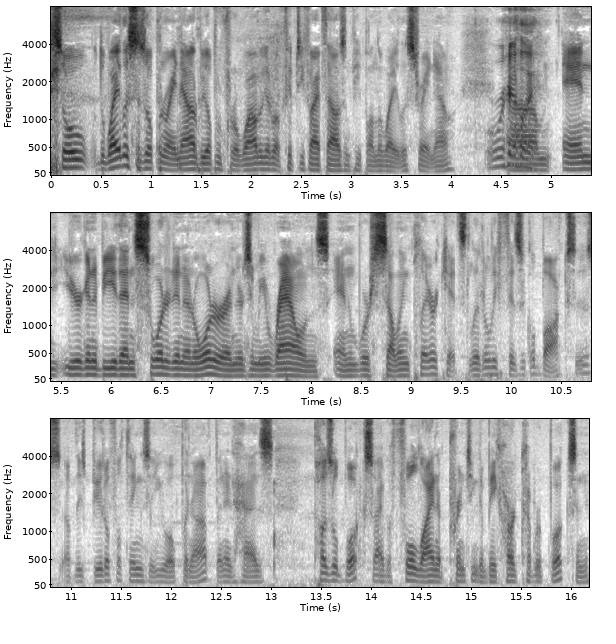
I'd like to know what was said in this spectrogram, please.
So the whitelist is open right now. It'll be open for a while. We got about fifty-five thousand people on the whitelist right now. Really? Um, and you're going to be then sorted in an order, and there's going to be rounds, and we're selling player kits, literally physical boxes of these beautiful things that you open up, and it has puzzle books. I have a full line of printing to make hardcover books, and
